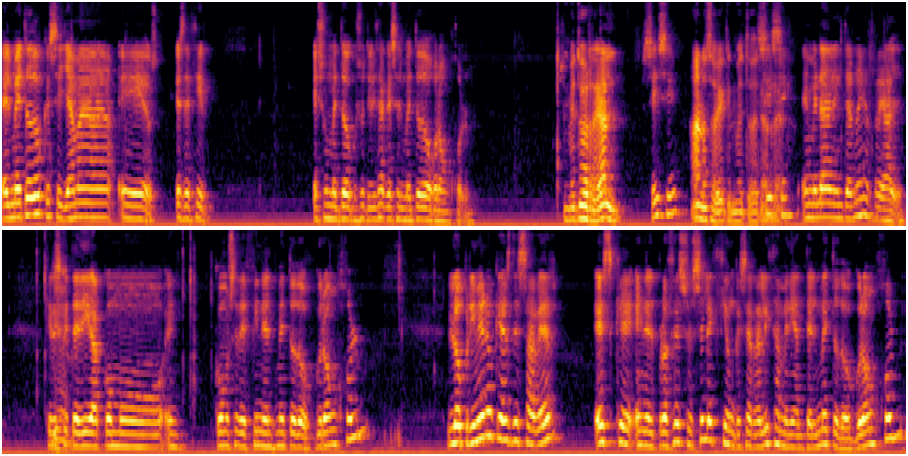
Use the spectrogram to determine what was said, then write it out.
El método que se llama. eh, es decir, es un método que se utiliza que es el método Gronholm. El método es real. Sí, sí. Ah, no sabía que el método era Sí, real. sí. He mirado en internet, es real. ¿Quieres Bien. que te diga cómo, en- cómo se define el método Gronholm? Lo primero que has de saber es que en el proceso de selección que se realiza mediante el método Gronholm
